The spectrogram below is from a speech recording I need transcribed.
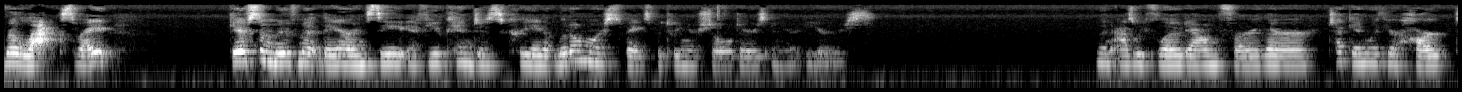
relax, right? Give some movement there and see if you can just create a little more space between your shoulders and your ears. And then as we flow down further, check in with your heart.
